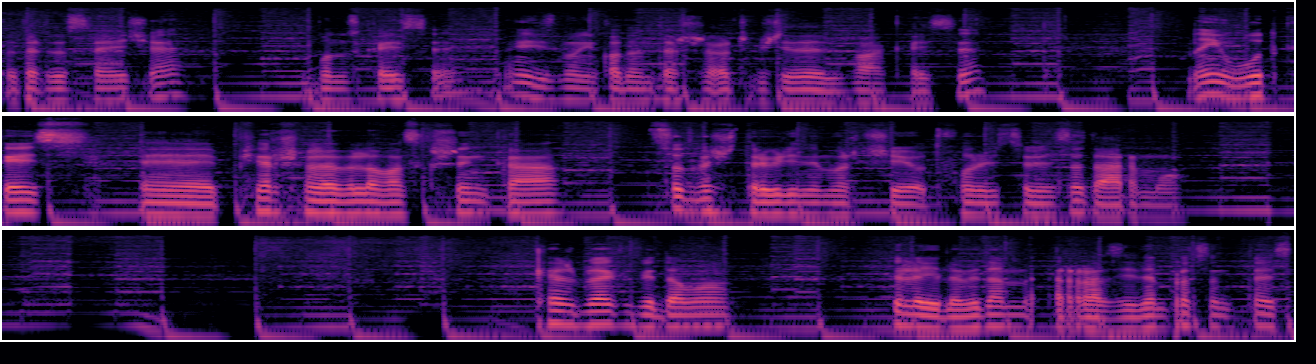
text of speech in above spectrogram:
to też dostajecie bonus case'y, no i z moim kodem też oczywiście te dwa case'y. No i wood case, e, pierwsza levelowa skrzynka, co 24 godziny możecie otworzyć sobie za darmo. Cashback, wiadomo, tyle ile wydam, raz 1% to jest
